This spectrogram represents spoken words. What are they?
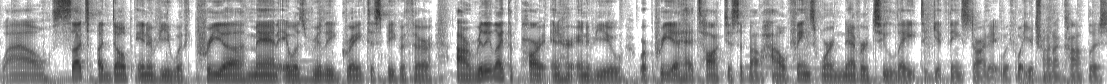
Wow, such a dope interview with Priya. Man, it was really great to speak with her. I really liked the part in her interview where Priya had talked just about how things were never too late to get things started with what you're trying to accomplish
